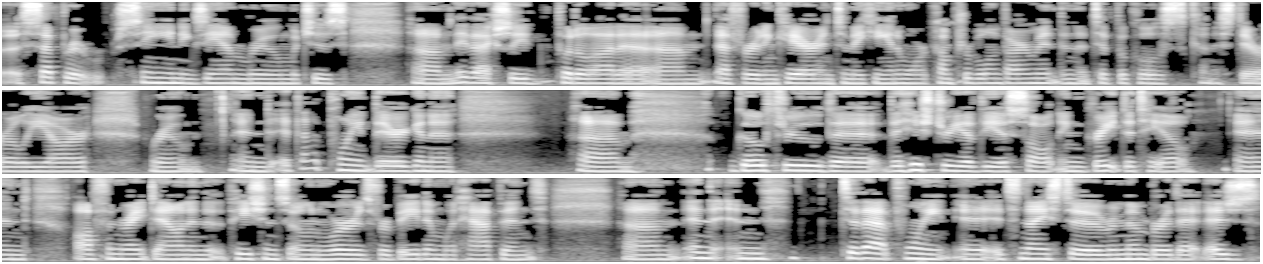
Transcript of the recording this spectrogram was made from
a, separate SANE exam room, which is um, they've actually put a lot of um, effort and care into making it a more comfortable environment than the typical kind of sterile ER room. And at that point, they're gonna. Um, go through the, the history of the assault in great detail and often write down in the patient's own words verbatim what happened. Um, and and to that point, it's nice to remember that as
